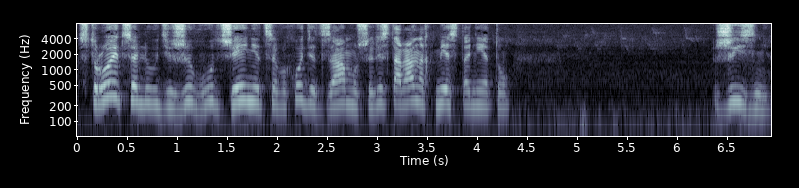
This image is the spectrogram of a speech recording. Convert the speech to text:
Строятся люди, живут, женятся, выходят замуж, в ресторанах места нету. Жизнь.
